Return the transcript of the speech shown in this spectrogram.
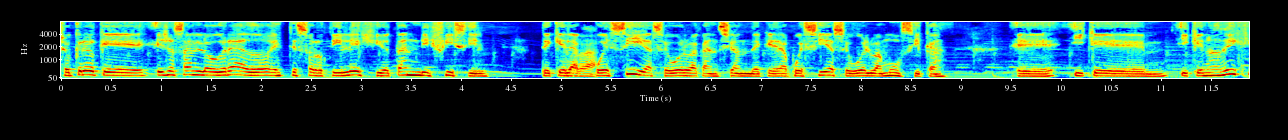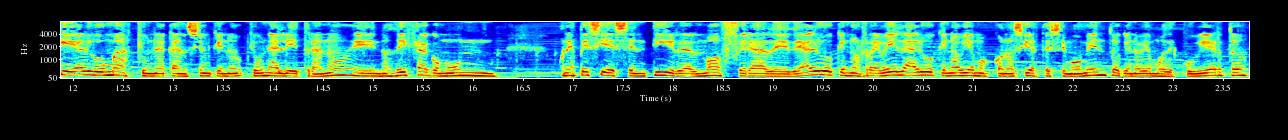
yo creo que ellos han logrado este sortilegio tan difícil de que la poesía se vuelva canción, de que la poesía se vuelva música. eh, y que y que nos deje algo más que una canción que no que una letra no Eh, nos deja como un una especie de sentir, de atmósfera, de, de algo que nos revela algo que no habíamos conocido hasta ese momento, que no habíamos descubierto.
